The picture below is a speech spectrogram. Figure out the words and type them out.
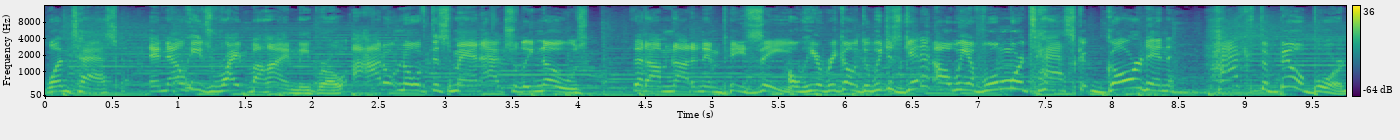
one task, and now he's right behind me, bro. I, I don't know if this man actually knows that I'm not an NPC. Oh, here we go. Did we just get it? Oh, we have one more task. Garden, hack the billboard.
